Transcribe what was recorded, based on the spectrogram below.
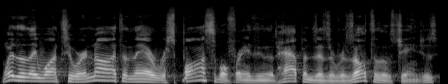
whether they want to or not, and they are responsible for anything that happens as a result of those changes,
